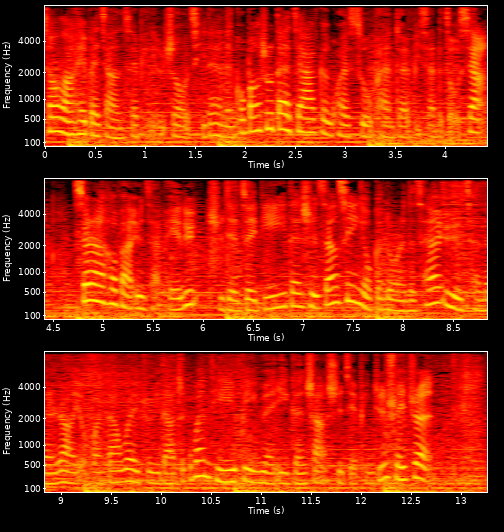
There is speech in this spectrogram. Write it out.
香港黑白奖赛品宇宙，期待能够帮助大家更快速判断比赛的走向。虽然合法运彩赔率世界最低，但是相信有更多人的参与，才能让有关单位注意到这个问题，并愿意跟上世界平均水准。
